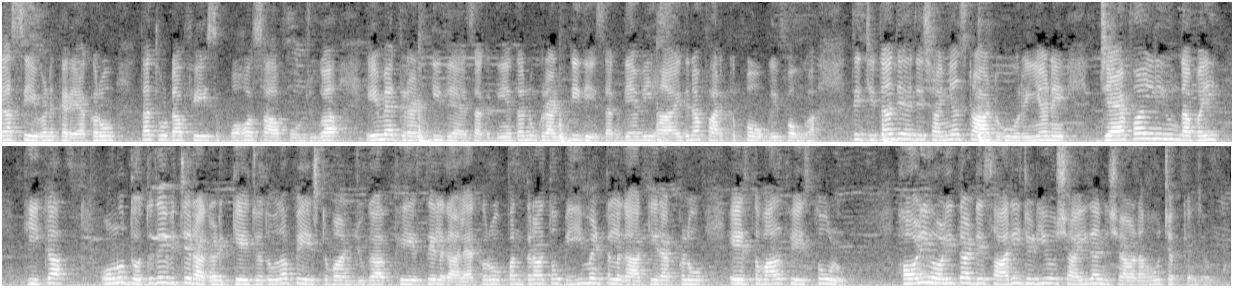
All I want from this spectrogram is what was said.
ਦਾ ਸੇਵਨ ਕਰਿਆ ਕਰੋ, ਤਾਂ ਤੁਹਾਡਾ ਫੇਸ ਬਹੁਤ ਸਾਫ਼ ਹੋ ਜਾਊਗਾ। ਇਹ ਮੈਂ ਗਰੰਟੀ ਦੇ ਸਕਦੀ ਹਾਂ, ਤੁਹਾਨੂੰ ਗਰੰਟੀ ਦੇ ਸਕਦੀ ਹਾਂ ਵੀ ਹਾਂ, ਇਹਦੇ ਨਾਲ ਫ਼ਰਕ ਪਊਗਾ ਹੀ ਪਊਗਾ। ਤੇ ਜਿੱਦਾਂ ਦੇ ਹਜੇ ਛਾਈਆਂ ਸਟਾਰਟ ਹੋ ਰਹੀਆਂ ਨੇ, ਜੈਫਲ ਨਹੀਂ ਹੁੰਦਾ ਬਈ, ਠੀਕ ਆ? ਉਹਨੂੰ ਦੁੱਧ ਦੇ ਵਿੱਚ ਰਗੜ ਕੇ, ਜਦੋਂ ਉਹਦਾ ਪੇਸਟ ਬਣ ਜਾਊਗਾ ਫੇਸ ਤੇ ਲਗਾ ਲਿਆ ਕਰੋ 15 ਤੋਂ 20 ਮਿੰਟ ਲਗਾ ਕੇ ਰੱਖ ਲਓ, ਇਸ ਤੋਂ ਬਾਅਦ ਫੇਸ ਧੋ ਲਓ। ਹੌਲੀ ਹੌਲੀ ਤੁਹਾਡੇ ਸਾਰੀ ਜਿਹੜੀ ਉਹ ਸ਼ਾਈ ਦਾ ਨਿਸ਼ਾਨ ਆ, ਉਹ ਚੱਕਿਆ ਜਾਊਗਾ।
